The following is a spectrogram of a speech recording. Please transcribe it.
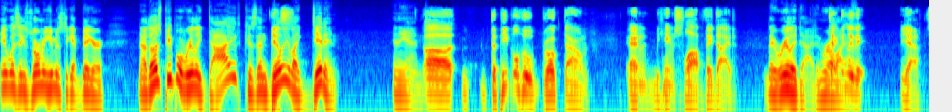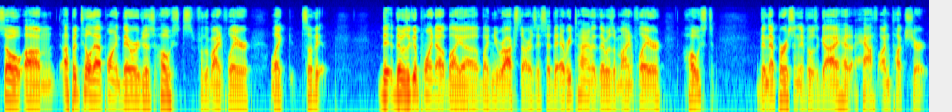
It was absorbing humans to get bigger. Now those people really died because then Billy Yes. like didn't in the end. uh, the people who broke down and became slop, they died. they really died in real Technically, life. they yeah. So um, up until that point, they were just hosts for the Mind Flayer. Like so, they, they, there was a good point out by uh, by New Rockstars. They said that every time that there was a Mind Flayer host, then that person, if it was a guy, had a half untucked shirt.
